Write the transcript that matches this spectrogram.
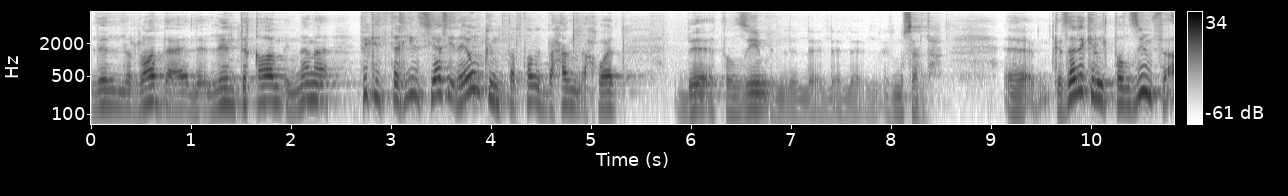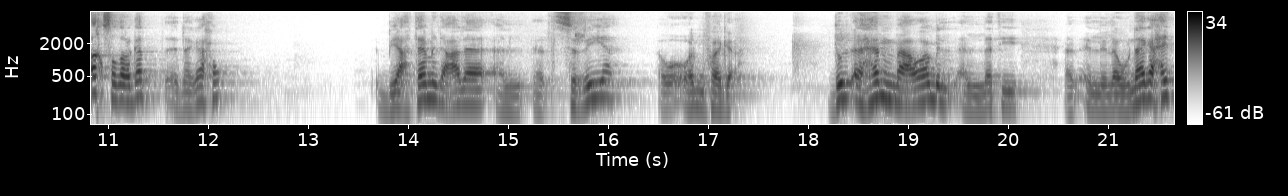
للرد للانتقام. إنما فكرة التغيير السياسي لا يمكن ترتبط بحال من الأحوال بالتنظيم المسلح. كذلك التنظيم في أقصى درجات نجاحه بيعتمد على السرية والمفاجأة. دول أهم عوامل التي اللي لو نجحت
